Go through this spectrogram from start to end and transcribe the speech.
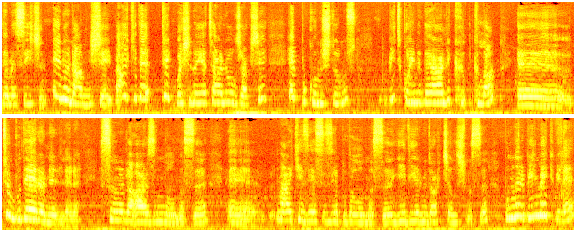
demesi için en önemli şey belki de tek başına yeterli olacak şey hep bu konuştuğumuz Bitcoin'i değerli kılan e, tüm bu değer önerileri sınırlı arzının olması, e, merkeziyetsiz yapıda olması, 7-24 çalışması bunları bilmek bile,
